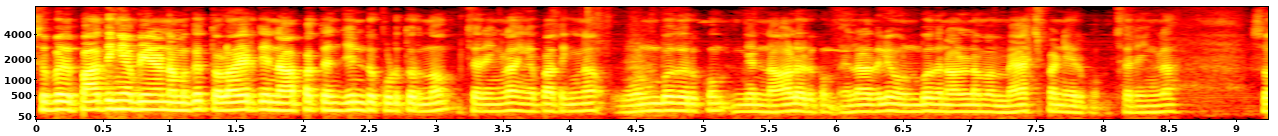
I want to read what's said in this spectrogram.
ஸோ இப்போ இது பார்த்தீங்க அப்படின்னா நமக்கு தொள்ளாயிரத்தி நாற்பத்தஞ்சுன்ட்டு கொடுத்துருந்தோம். சரிங்களா? இங்கே பார்த்தீங்கன்னா ஒன்பது இருக்கும் இங்கே நாலு இருக்கும். எல்லா இதுலேயும் ஒன்பது நாலு நம்ம மேட்ச் பண்ணியிருப்போம். சரிங்களா? ஸோ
